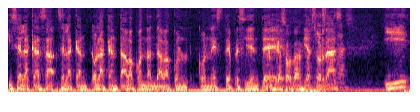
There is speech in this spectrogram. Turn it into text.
y se la casa, se la can- o la cantaba cuando andaba con, con este presidente Díaz Ordaz. Díaz Ordaz. Ordaz. Y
